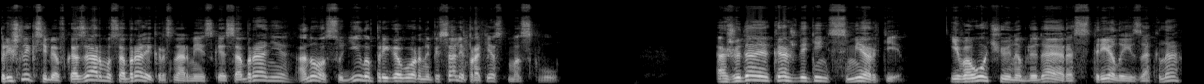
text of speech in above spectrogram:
Пришли к себе в казарму, собрали красноармейское собрание, оно осудило приговор, написали протест в Москву. Ожидая каждый день смерти И воочию, наблюдая расстрелы из окна,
